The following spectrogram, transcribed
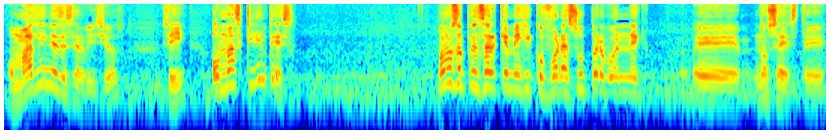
o más líneas de servicios, ¿sí? O más clientes. Vamos a pensar que México fuera súper buen, eh, no sé, este,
